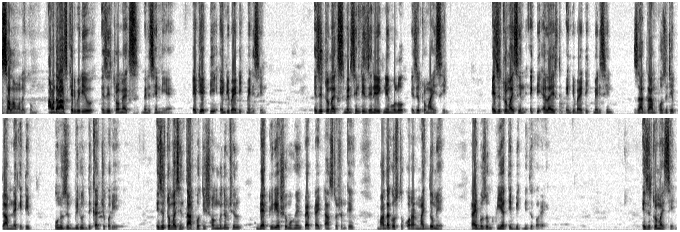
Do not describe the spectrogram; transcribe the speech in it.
আসসালামু আলাইকুম। আমাদের আজকের ভিডিও এজিথ্রোম্যাক্স মেডিসিন নিয়ে। এটি একটি অ্যান্টিবায়োটিক মেডিসিন এজিথ্রোম্যাক্স মেডিসিনটি জেনেরিক নেম হলো এজিথ্রোমাইসিন এজিথ্রোমাইসিন একটি অ্যালাইজড অ্যান্টিবায়োটিক মেডিসিন যা গ্রাম পজিটিভ গ্রাম নেগেটিভ অণুজীব বিরুদ্ধে কার্যকরী। এজিথ্রোমাইসিন তার প্রতি সংবেদনশীল ব্যাকটেরিয়া সমূহে পেপটাইড ট্রান্সলেশনকে বাধাগ্রস্ত করার মাধ্যমে রাইবোজোম ক্রিয়াকে বিঘ্নিত করে। এজিথ্রোমাইসিন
